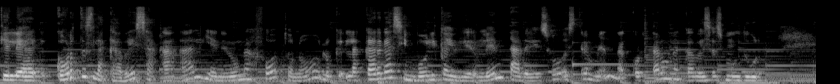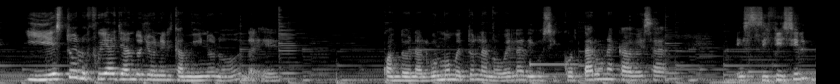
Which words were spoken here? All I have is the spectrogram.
que le cortes la cabeza a alguien en una foto, ¿no? Lo que, la carga simbólica y violenta de eso es tremenda. Cortar una cabeza es muy duro. Y esto lo fui hallando yo en el camino, ¿no? cuando en algún momento en la novela digo, si cortar una cabeza es difícil,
